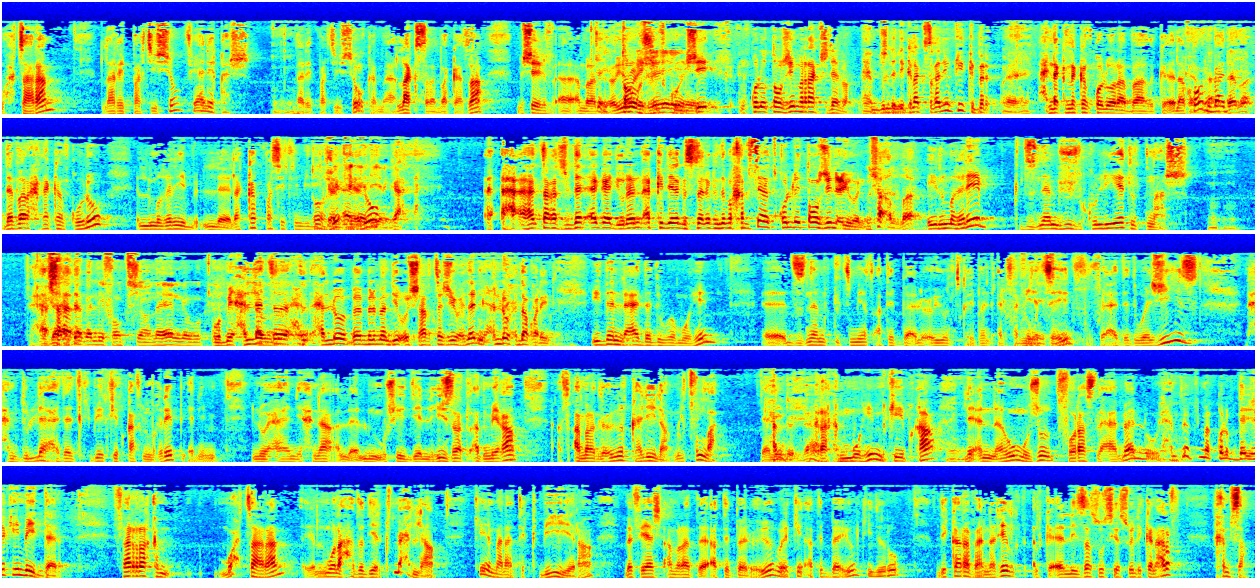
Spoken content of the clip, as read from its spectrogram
محترم. لا ريبارتيسيون فيها نقاش. لا ريبارتيسيون كما لاكس راه كازا ماشي امراض العيون في كل شيء نقولوا طونجي مراكش دابا الحمد لله ديك لاكس غادي وكيكبر حنا كنا كنقولوا راه الآخر بعد دابا حنا كنقولوا المغرب لا كاباسيتي ميديكال ديالو انت غتبدا الاكادير وأنا مأكد لك قلت لك دابا 50 تقول لي طونجي العيون ان شاء الله المغرب دزنا من جوج الكليات ل 12 عشرة دابا اللي فونكسيونيل و... وبحلات حلوا بل ما نديروا اشهار حتى شي وحده يحلوا وحده اخرين اذا العدد هو مهم دزنا من 300 أطباء العيون تقريبا 1200 في عدد وجيز. الحمد لله عدد كبير كيبقى في المغرب يعني نعاني إحنا المشكل ديال الهجرة الأدمغة في أمراض العيون قليلة من لطف الله. يعني الحمد لله. رقم مهم كيبقى لأنه موجود فرص العمل والحمد لله كما نقولوا بالدارجه كاين ما يدار. فالرقم محترم الملاحظة ديالك في محلها كاين مناطق كبيرة ما فيهاش أمراض أطباء العيون ولكن أطباء العيون كيديروا des caravanes غير les associations اللي كنعرف خمسة.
